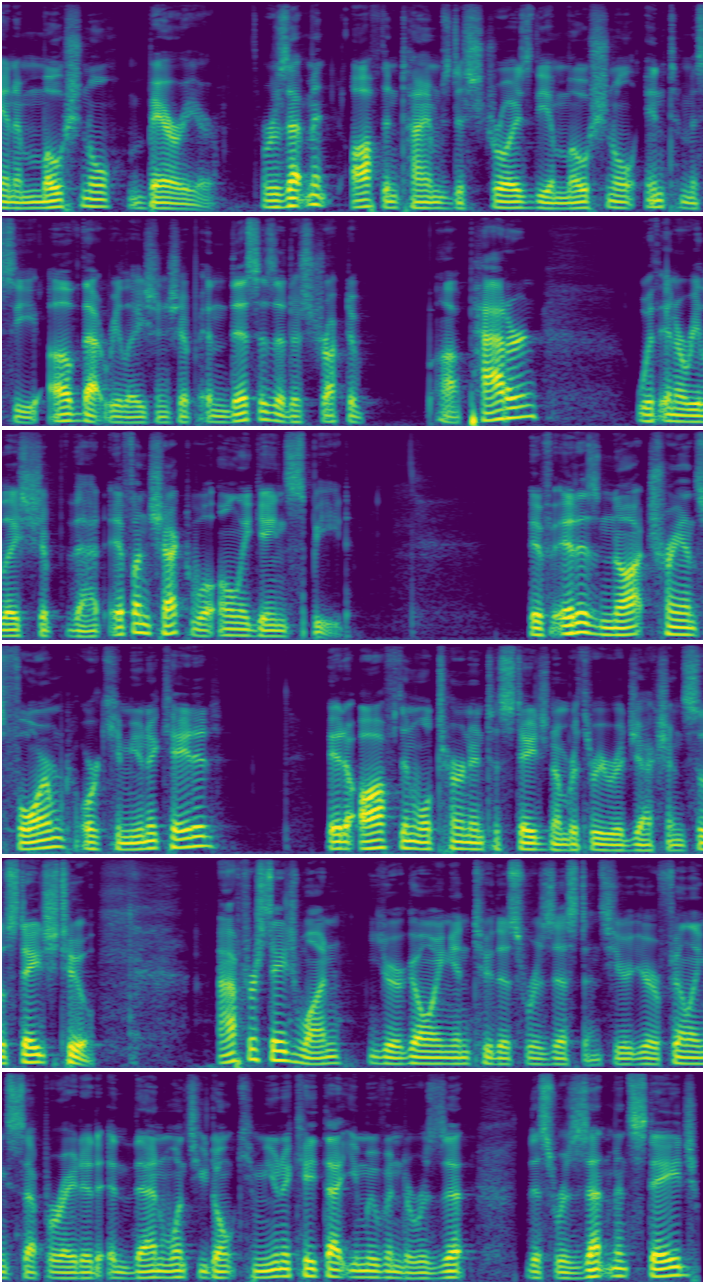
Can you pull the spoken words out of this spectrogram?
an emotional barrier. Resentment oftentimes destroys the emotional intimacy of that relationship, and this is a destructive uh, pattern within a relationship that, if unchecked, will only gain speed. If it is not transformed or communicated, it often will turn into stage number three rejection. So, stage two, after stage one, you're going into this resistance. You're, you're feeling separated. And then once you don't communicate that, you move into resent, this resentment stage.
